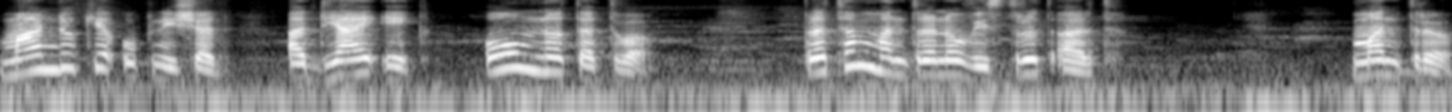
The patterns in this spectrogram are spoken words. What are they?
માંડુક્ય ઉપનિષદ, અધ્યાય એક, ઓમનો તત્વ. પ્રથમ મંત્રનો વિસ્તૃત અર્થ. મંત્ર.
